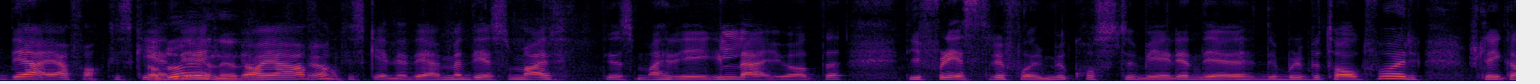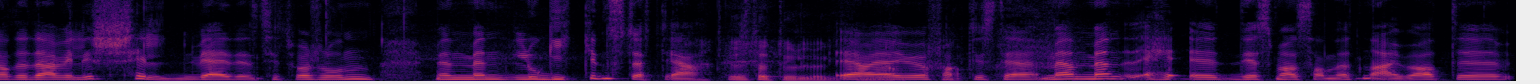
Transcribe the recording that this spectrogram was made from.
det er jeg faktisk enig i. Ja, ja, jeg er faktisk ja. enig i det. Men det som er, det som er regelen, er jo at de fleste reformer koster mer enn det de blir betalt for. Slik at det er veldig sjelden vi er i den situasjonen situasjonen. Men, men logikken støtter jeg. Du støtter logikken, ja, jeg gjør faktisk det. Men, men, eh, det som er sannheten, er jo at eh,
